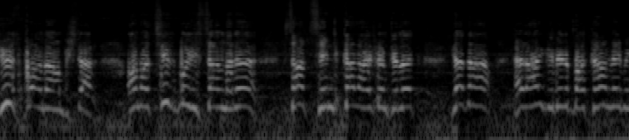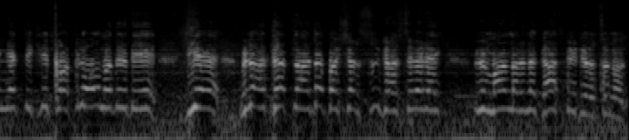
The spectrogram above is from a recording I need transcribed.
100 puan almışlar. Ama siz bu insanları salt sendikal ayrımcılık ya da herhangi bir bakan ve milletvekili torpil olmadığı diye, diye mülakatlarda başarısız göstererek ünvanlarını gasp ediyorsunuz.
